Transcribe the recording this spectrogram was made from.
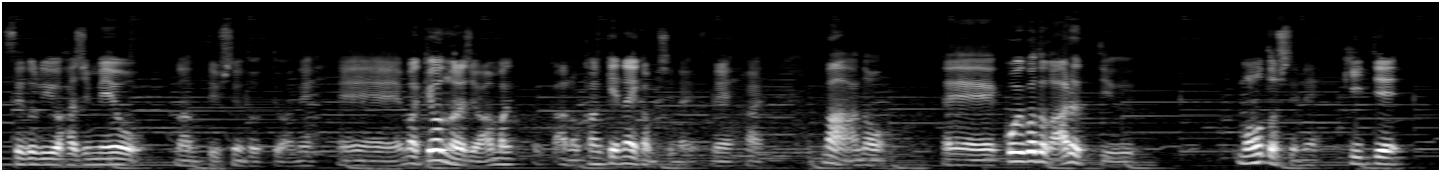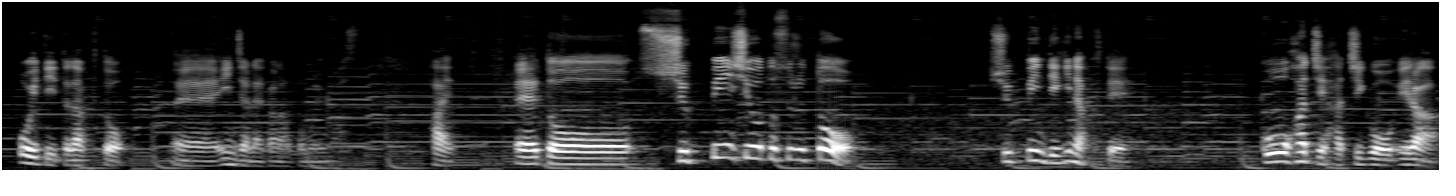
セドリを始めようなんていう人にとってはね、えーまあ今日のラジオはあんまあの関係ないかもしれないですね。はい。まああの、えーこういうことがあるっていうものとしてね、聞いておいていただくと、えーいいんじゃないかなと思います。はい。えっ、と、出品しようとすると、出品できなくて、5885エラ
